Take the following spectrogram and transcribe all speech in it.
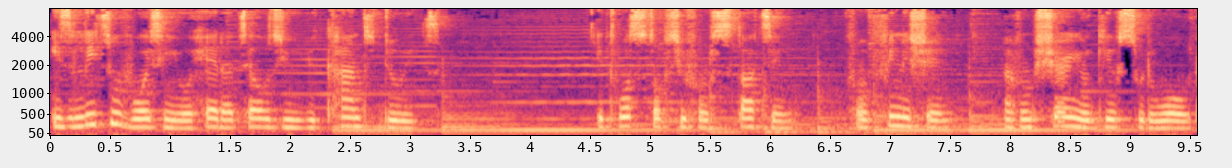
It's a little voice in your head that tells you you can't do it. It's what stops you from starting, from finishing, and from sharing your gifts to the world.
